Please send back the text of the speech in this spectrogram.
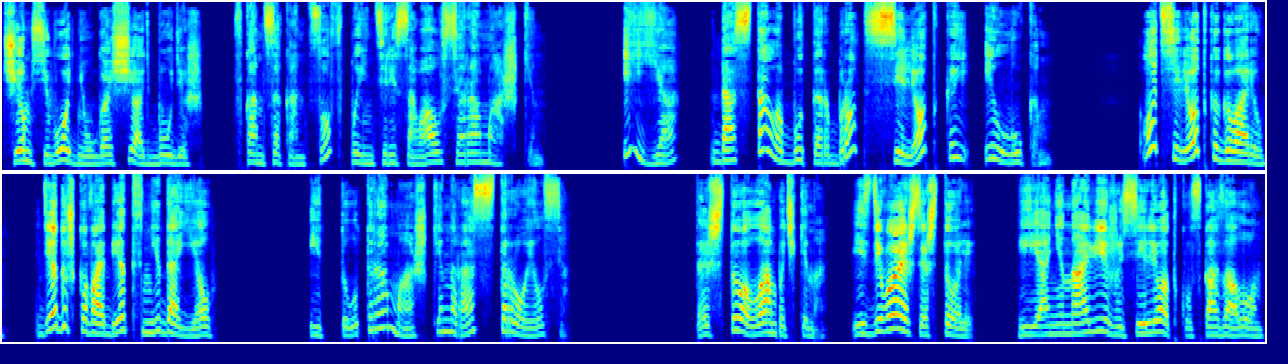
«Чем сегодня угощать будешь?» В конце концов поинтересовался Ромашкин. И я достала бутерброд с селедкой и луком. Вот селедка, говорю, дедушка в обед не доел. И тут Ромашкин расстроился. «Ты что, Лампочкина, издеваешься, что ли? Я ненавижу селедку», — сказал он.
